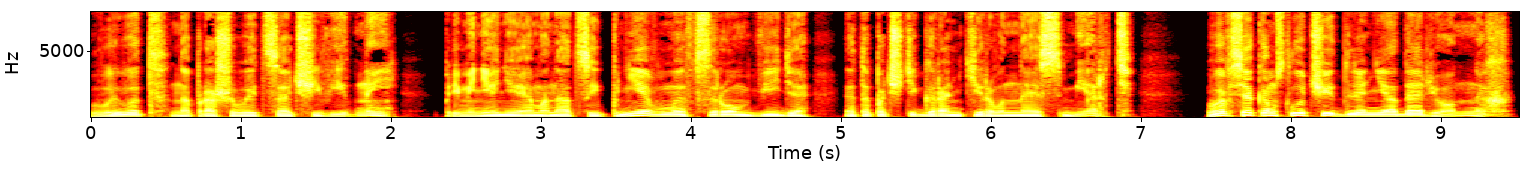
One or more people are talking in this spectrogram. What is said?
Вывод напрашивается очевидный — Применение эманаций пневмы в сыром виде — это почти гарантированная смерть. Во всяком случае, для неодаренных.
